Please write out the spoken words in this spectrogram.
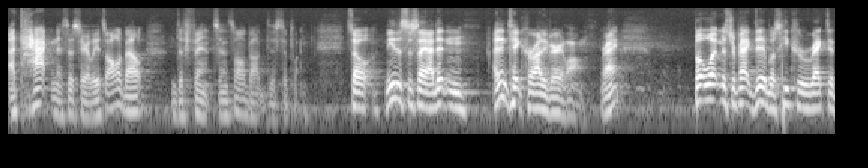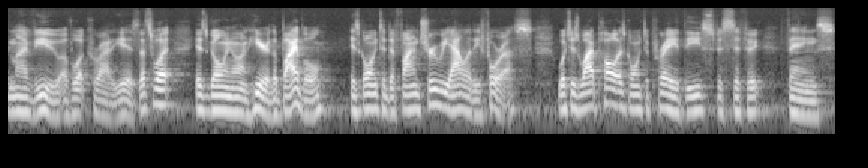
attack necessarily. It's all about defense and it's all about discipline. So, needless to say, I didn't I didn't take karate very long, right? But what Mr. Pack did was he corrected my view of what karate is. That's what is going on here. The Bible is going to define true reality for us, which is why Paul is going to pray these specific things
